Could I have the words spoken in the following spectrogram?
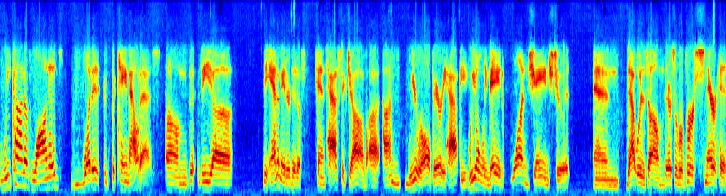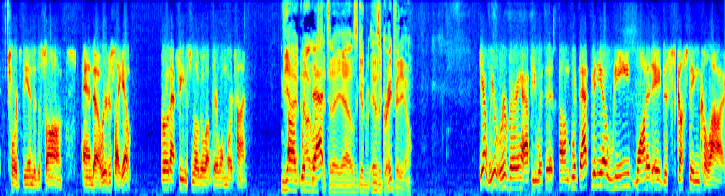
we kind of wanted what it became out as. Um, the the, uh, the animator did a fantastic job. I, I'm we were all very happy. We only made one change to it, and that was um, there's a reverse snare hit towards the end of the song, and uh, we were just like, "Yo, throw that fetus logo up there one more time." Yeah, Uh, I- I watched that- it today. Yeah, it was a good. It was a great video. yeah, we we're very happy with it. Um, with that video, we wanted a disgusting collage,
